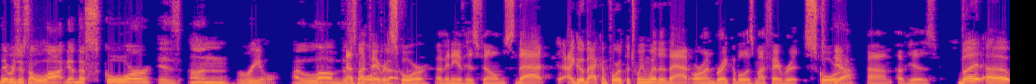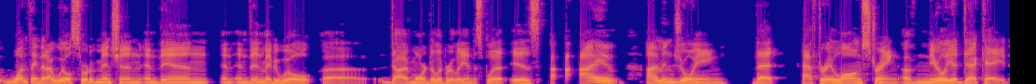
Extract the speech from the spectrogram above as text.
there was just a lot. The score is unreal. I love the That's my favorite that score of any of his films. That I go back and forth between whether that or Unbreakable is my favorite score Yeah. um, of his. But uh, one thing that I will sort of mention, and then and, and then maybe we'll uh, dive more deliberately into Split is I, I I'm enjoying that after a long string of nearly a decade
